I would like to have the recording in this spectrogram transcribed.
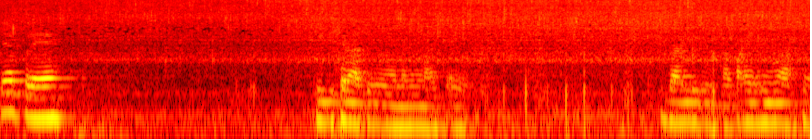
Siyempre, higisa natin yung ano yung nasa eh. Dami din, papakainin yung aso.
